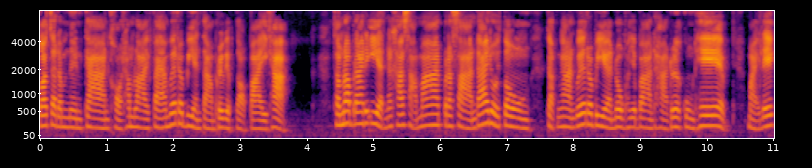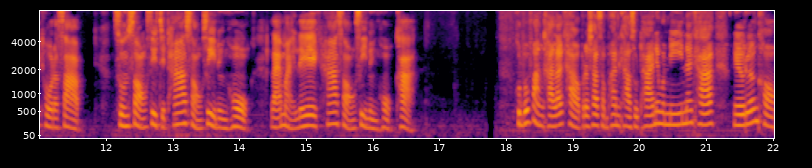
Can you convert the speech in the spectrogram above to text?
ก็จะดำเนินการขอทำลายแฟ้มเวระเบียนตามระเบียบต่อไปค่ะ สำหรับรายละเอียดนะคะสามารถประสานได้โดยตรงกับงานเวทระเบียนโรงพยาบาลฐานเรือกรุงเทพ หมายเลขโทรศัพท์ 024752416 และหมายเลข 52416 ค่ะคุณผู้ฟังคะและข่าวประชาสัมพันธ์ข่าวสุดท้ายในวันนี้นะคะ ในเรื่องของ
